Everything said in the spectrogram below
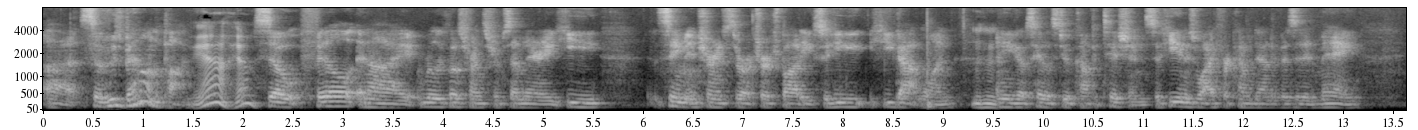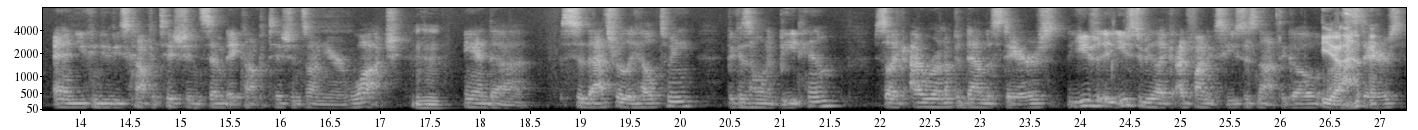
Uh, so who's been on the pod? yeah, yeah. So Phil and I, really close friends from seminary. He same insurance through our church body, so he he got one, Mhm. and he goes, "Hey, let's do a competition." So he and his wife are coming down to visit in May, and you can do these competitions, seven day competitions on your watch, Mhm. and uh, so that's really helped me because I want to beat him. So like I run up and down the stairs. Usually it used to be like I'd find excuses not to go Yeah. up the stairs,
